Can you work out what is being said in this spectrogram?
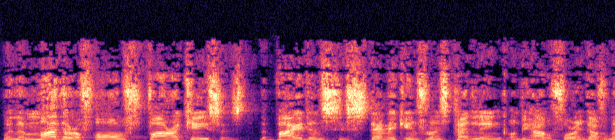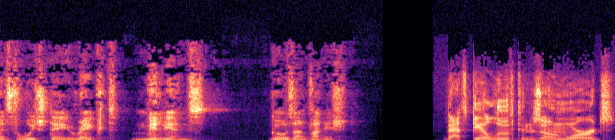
When the mother of all FARA cases, the Biden systemic influence peddling on behalf of foreign governments for which they raked millions, goes unpunished. That's Gail Luft in his own words.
